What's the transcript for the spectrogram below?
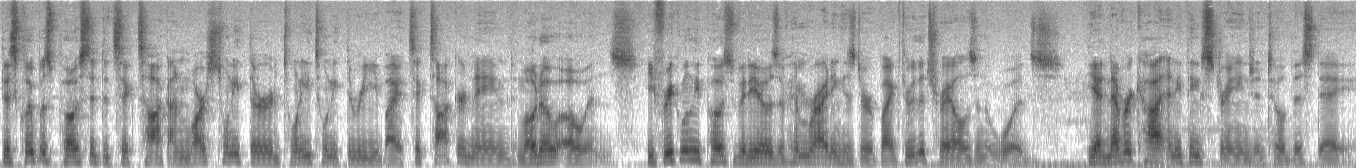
This clip was posted to TikTok on March 23, 2023 by a TikToker named Moto Owens. He frequently posts videos of him riding his dirt bike through the trails in the woods. He had never caught anything strange until this day.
